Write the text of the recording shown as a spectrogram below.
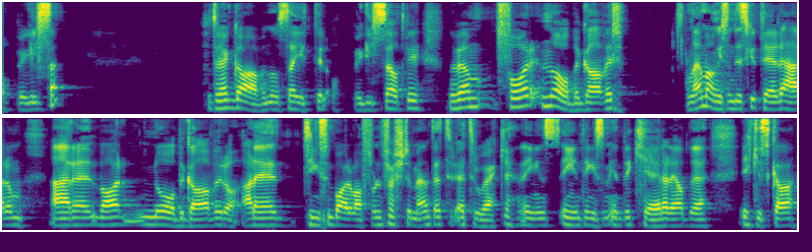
oppbyggelse. Så tror jeg gavene også er gitt til oppbyggelse. At vi, når vi får nådegaver Det er mange som diskuterer det her om er, var nådegaver og er det ting som bare var for den første menn. Det, det tror jeg ikke. Det er ingen, ingenting som indikerer det at det ikke skal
